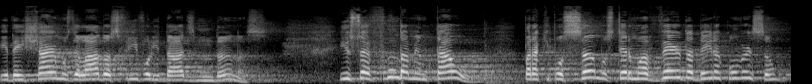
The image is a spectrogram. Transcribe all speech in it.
e deixarmos de lado as frivolidades mundanas. Isso é fundamental para que possamos ter uma verdadeira conversão.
